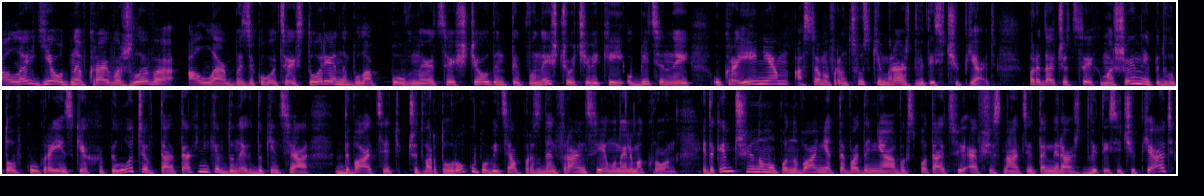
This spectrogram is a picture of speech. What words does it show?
Але є одне вкрай важливе, але без якого ця історія не була повною. Це ще один тип винищувачів, який обіцяний Україні, а саме французький мереж 2005 Передача цих машин і підготовку українських пілотів та техніків до них до кінця 24-го року пообіцяв президент Франції Еммануель Макрон. І таким чином опанування та ведення в експлуатацію F-16 та Міраж 2005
